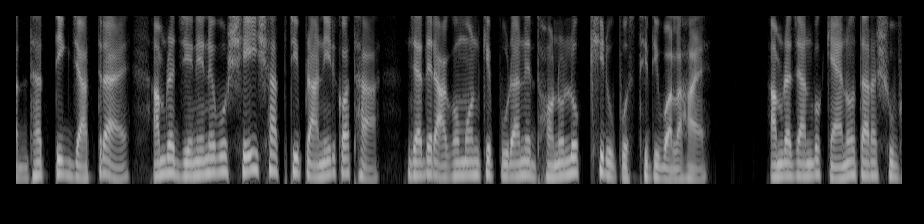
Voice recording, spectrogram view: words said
আধ্যাত্মিক যাত্রায় আমরা জেনে নেব সেই সাতটি প্রাণীর কথা যাদের আগমনকে পুরাণে ধনলক্ষ্মীর উপস্থিতি বলা হয়। আমরা জানব কেন তারা শুভ,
